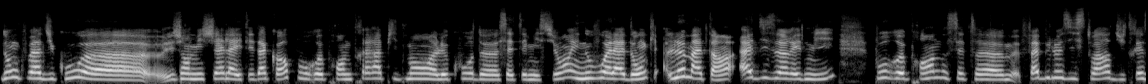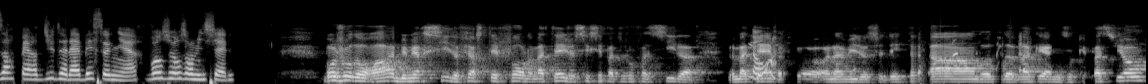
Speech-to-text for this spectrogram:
Donc bah, du coup, Jean-Michel a été d'accord pour reprendre très rapidement le cours de cette émission et nous voilà donc le matin à 10h30 pour reprendre cette euh, fabuleuse histoire du trésor perdu de la Bessonnière. Bonjour Jean-Michel. Bonjour Nora, eh merci de faire cet effort le matin. Je sais que c'est pas toujours facile euh, le matin parce qu'on a envie de se détendre, de vaquer à nos occupations.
